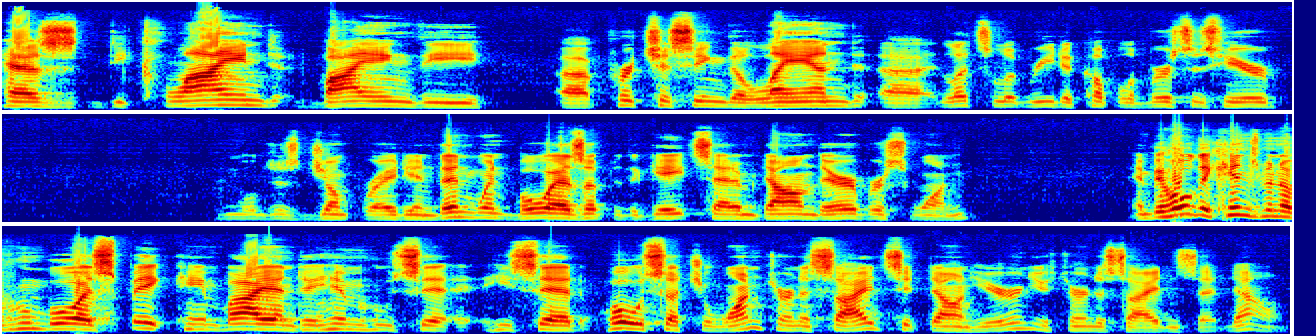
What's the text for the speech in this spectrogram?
has declined buying the uh, purchasing the land. Uh, let's look, read a couple of verses here, and we'll just jump right in. Then went Boaz up to the gate, sat him down there, verse one. And behold, the kinsman of whom Boaz spake came by unto him who said, he said, Ho, such a one, turn aside, sit down here. And he turned aside and sat down.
